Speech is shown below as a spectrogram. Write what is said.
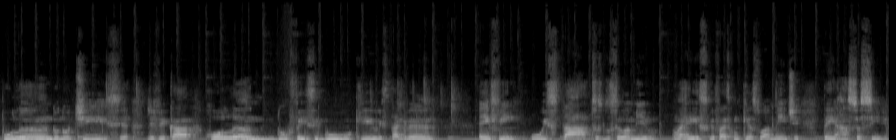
pulando notícia, de ficar rolando o Facebook, o Instagram, enfim, o status do seu amigo. Não é isso que faz com que a sua mente tenha raciocínio.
